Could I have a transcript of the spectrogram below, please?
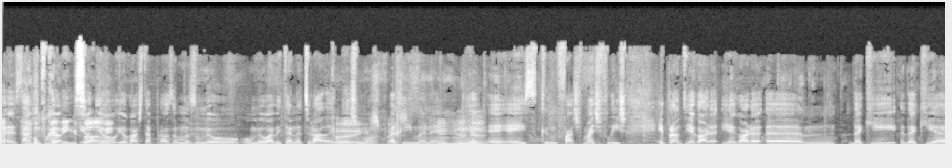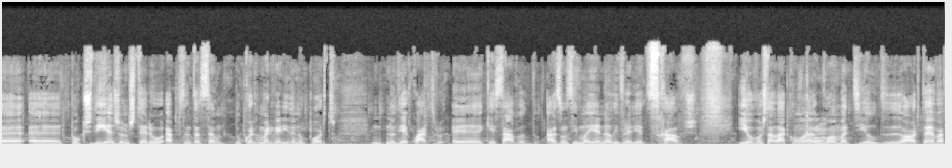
é, sabes, Um bocadinho eu, só, Eu, eu, eu gosto da prosa, mas o meu, o meu habitat natural é Pois, mesmo pois. a rima, né? Eu- é, é isso que me faz mais feliz. E pronto, e agora, e agora hum, daqui, daqui a, a poucos dias vamos ter o- a apresentação do Cor de Margarida no Porto. No dia 4, eh, que é sábado, às 11h30 na Livraria de Serralvos. E eu vou estar lá com a, com a Matilde Horta. vai-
